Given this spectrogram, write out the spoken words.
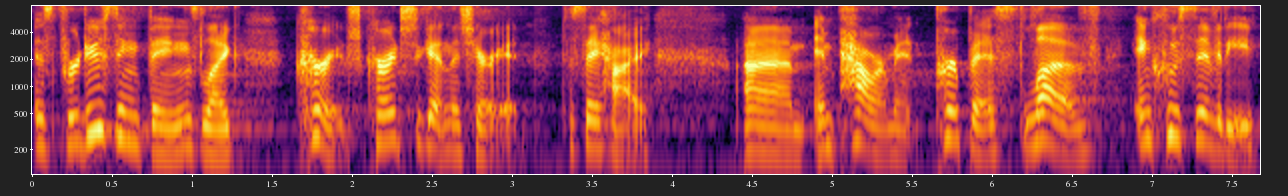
is producing things like courage, courage to get in the chariot, to say hi, um, empowerment, purpose, love, inclusivity.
